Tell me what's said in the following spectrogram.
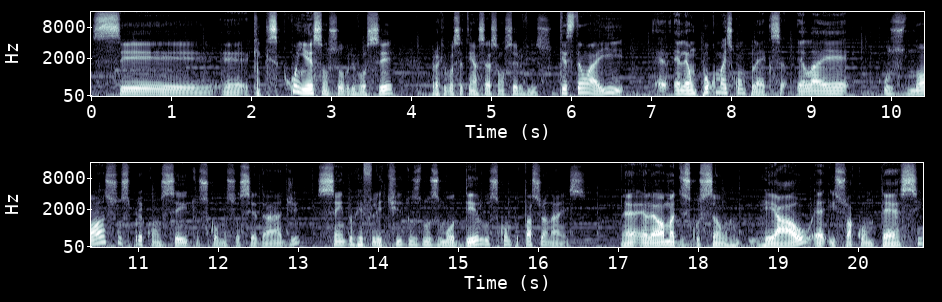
ser é, que, que conheçam sobre você para que você tenha acesso a um serviço. A questão aí é, ela é um pouco mais complexa. Ela é os nossos preconceitos como sociedade sendo refletidos nos modelos computacionais. Né? Ela é uma discussão real, é, isso acontece.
